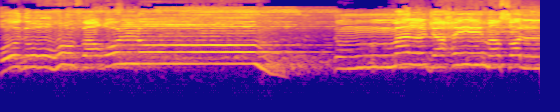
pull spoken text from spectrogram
خذوه فغلوه. ثم الجحيم صلوه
